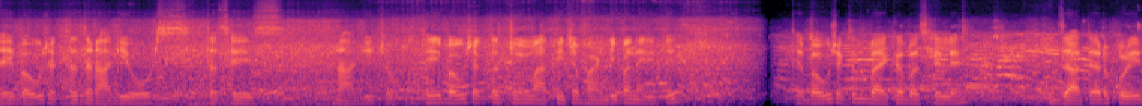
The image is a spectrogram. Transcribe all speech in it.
आता हे बघू शकता तर रागी ओट्स तसेच रागी चोक. ते बघू शकता तुम्ही मातीच्या भांडी पण आहे तिथे ते बघू शकता बायका बसलेल्या आहे जात्यावर कुळीत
